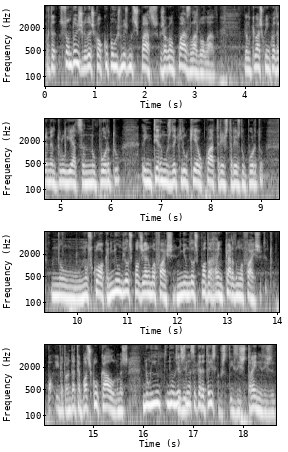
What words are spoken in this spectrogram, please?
Portanto, são dois jogadores que ocupam os mesmos espaços, jogam quase lado a lado pelo que eu acho que o enquadramento do Lietzen no Porto, em termos daquilo que é o 4-3-3 do Porto, não, não se coloca. Nenhum deles pode jogar uma faixa, nenhum deles pode arrancar de uma faixa. Eventualmente até podes colocá-lo, mas nenhum, nenhum deles tem essa característica. Exige treino, exige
